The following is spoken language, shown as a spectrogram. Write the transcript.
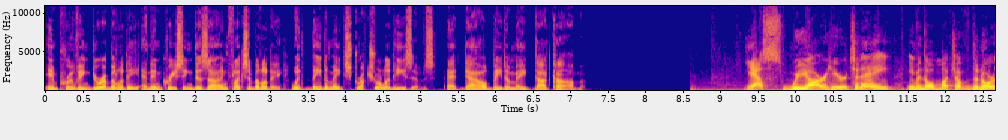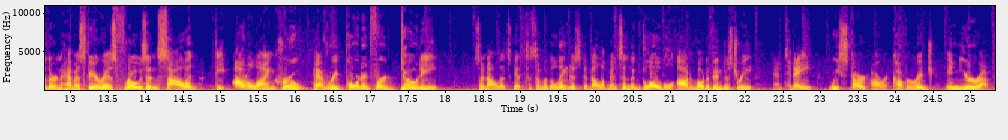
improving durability and increasing design flexibility with Betamate structural adhesives at dowbetamate.com. Yes, we are here today. Even though much of the northern hemisphere is frozen solid, the Autoline crew have reported for duty so now let's get to some of the latest developments in the global automotive industry. And today we start our coverage in Europe.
